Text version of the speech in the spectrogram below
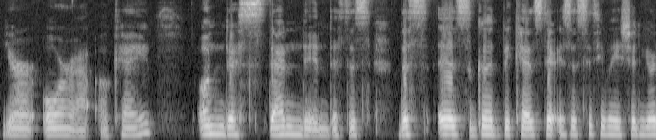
your aura okay? Understanding. This is this is good because there is a situation you're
